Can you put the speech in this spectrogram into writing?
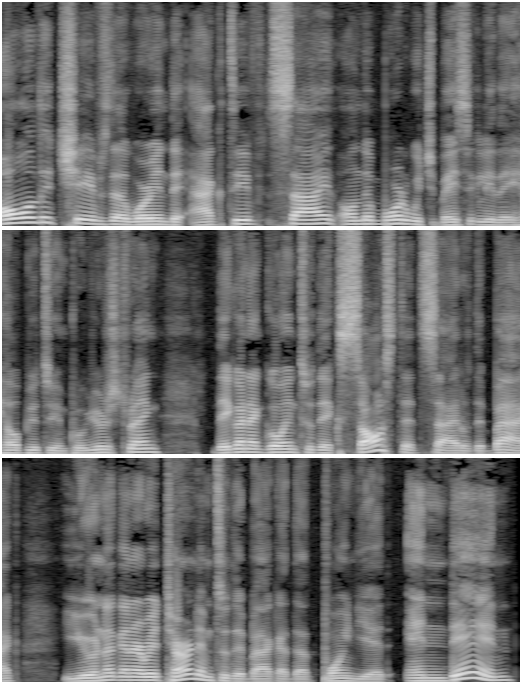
all the chips that were in the active side on the board, which basically they help you to improve your strength, they're gonna go into the exhausted side of the back. You're not gonna return them to the back at that point yet, and then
